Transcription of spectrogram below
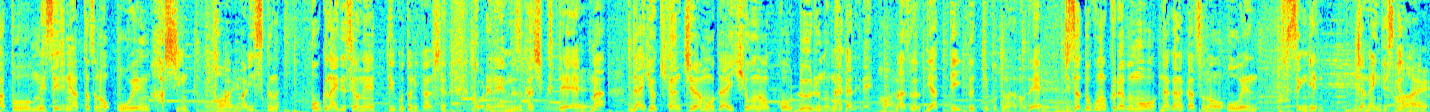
あとメッセージにあったその応援発信、はい。あんまり少な多くないですよねっていうことに関してはこれね難しくて、ええ。まあ、代表期間中はもう代表のこうルールの中でね、はい。まずやっていくっていうことなので、ええ。実はどこのクラブもなかなかその応援宣言じゃないんですけども、はい。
